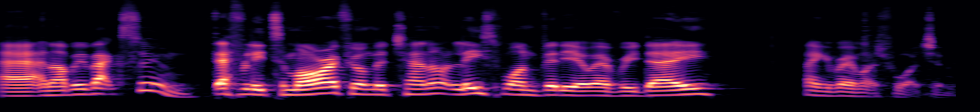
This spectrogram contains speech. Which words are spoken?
Uh, and I'll be back soon. Definitely tomorrow if you're on the channel. At least one video every day. Thank you very much for watching.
